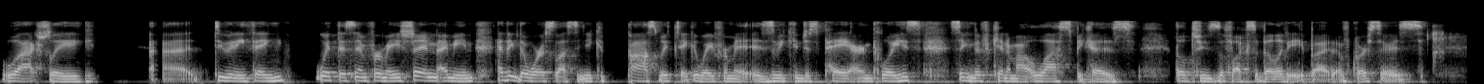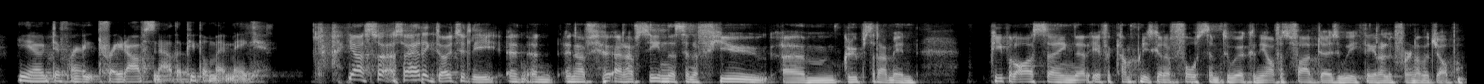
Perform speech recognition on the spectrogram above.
will actually uh, do anything with this information. I mean, I think the worst lesson you could possibly take away from it is we can just pay our employees significant amount less because they'll choose the flexibility. But of course, there's you know different trade offs now that people might make. Yeah, so, so anecdotally, and, and, and I've and I've seen this in a few um, groups that I'm in people are saying that if a company is going to force them to work in the office five days a week, they're going to look for another job,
